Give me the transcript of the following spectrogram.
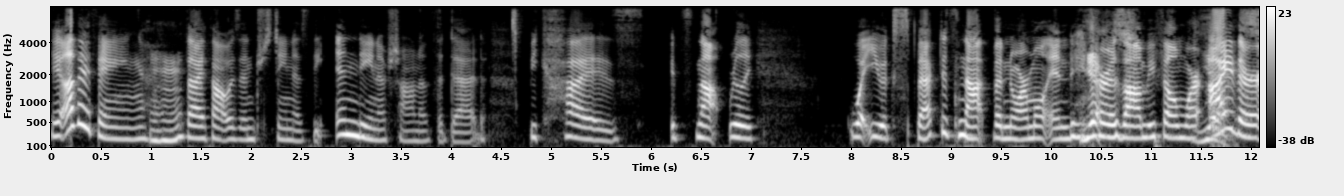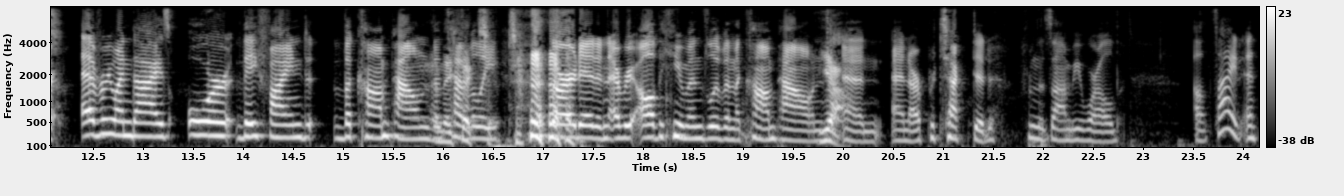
The other thing Mm-hmm. that I thought was interesting is the ending of Shaun of the Dead because it's not really what you expect. It's not the normal ending Yes. for a zombie film where Yes. either everyone dies or they find the compound that's heavily guarded and every all the humans live in the compound Yeah. and and are protected from the zombie world outside. And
